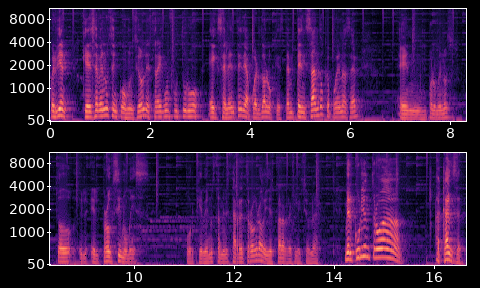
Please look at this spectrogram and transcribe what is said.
Pues bien, que ese Venus en conjunción les traiga un futuro excelente de acuerdo a lo que estén pensando que pueden hacer en por lo menos todo el, próximo mes. Porque Venus también está retrógrado y es para reflexionar. Mercurio entró a, a cáncer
